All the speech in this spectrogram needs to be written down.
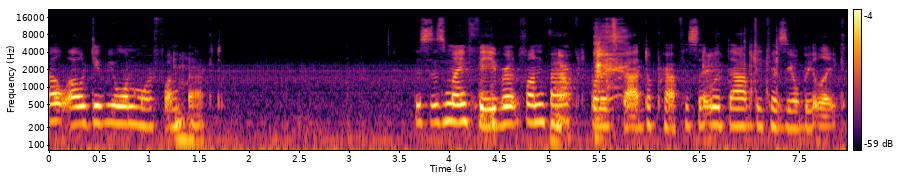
I'll, I'll give you one more fun Mhm. fact. This is my favorite fun fact, but it's bad to preface it with that because you'll be like,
